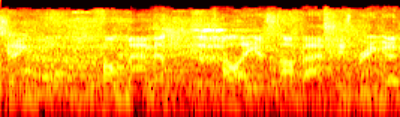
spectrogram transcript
using Pump Mammoth. I like it, it's not bad, tastes pretty good.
